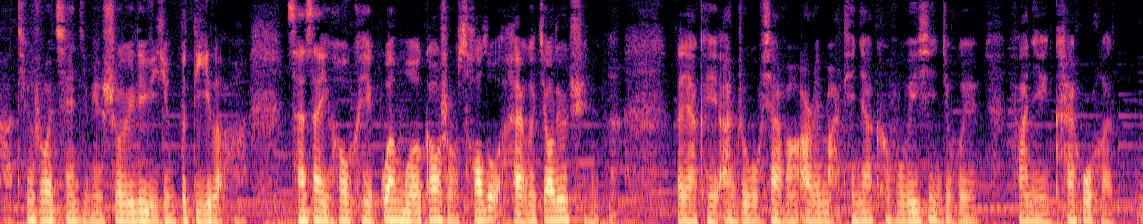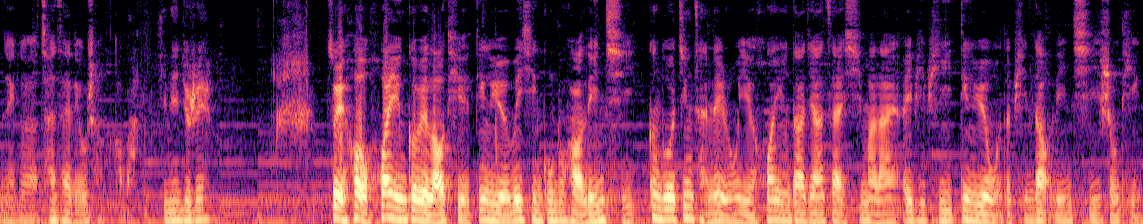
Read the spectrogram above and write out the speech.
啊。听说前几名收益率已经不低了啊，参赛以后可以观摩高手操作，还有个交流群啊。大家可以按住下方二维码添加客服微信，就会发您开户和那个参赛流程，好吧？今天就这样。最后，欢迎各位老铁订阅微信公众号林奇，更多精彩内容也欢迎大家在喜马拉雅 APP 订阅我的频道林奇收听。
